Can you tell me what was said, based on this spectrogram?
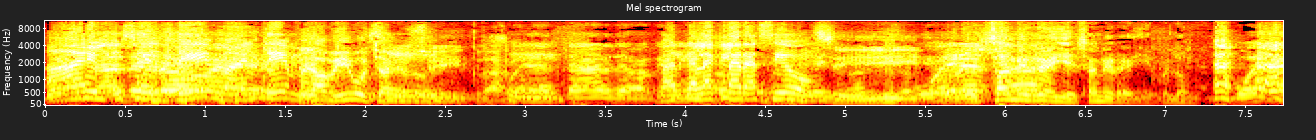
Ah, el, Buenas es el tardes, tema, el tema. Está vivo, Charlie Rodríguez. Sí, claro. Buenas tardes. Valga la aclaración. Sí, Buenas Sandy tardes. Reyes, Sandy Reyes, perdón. Buenas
